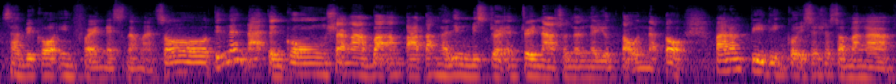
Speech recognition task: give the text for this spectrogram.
Sabi ko, in fairness naman. So, tingnan natin kung siya nga ba ang tatanghaling Mr. International ngayong taon na to. Parang feeling ko, isa siya sa mga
